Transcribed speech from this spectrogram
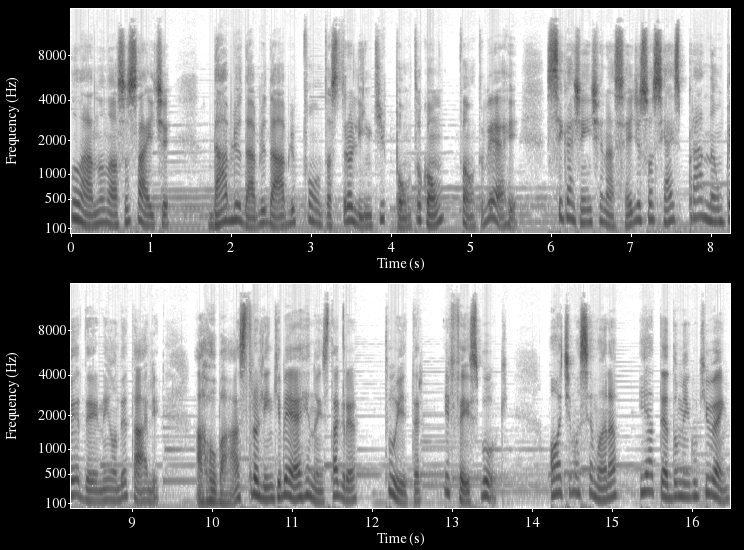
lá no nosso site www.astrolink.com.br. Siga a gente nas redes sociais para não perder nenhum detalhe. AstroLinkBR no Instagram, Twitter e Facebook. Ótima semana e até domingo que vem!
